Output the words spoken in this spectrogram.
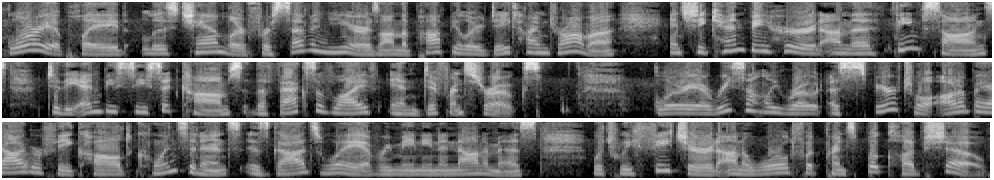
Gloria played Liz Chandler for seven years on the popular daytime drama, and she can be heard on the theme songs to the NBC sitcoms The Facts of Life and Diff'rent Strokes. Gloria recently wrote a spiritual autobiography called Coincidence is God's Way of Remaining Anonymous, which we featured on a World Footprints Book Club show.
